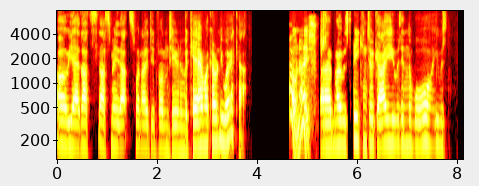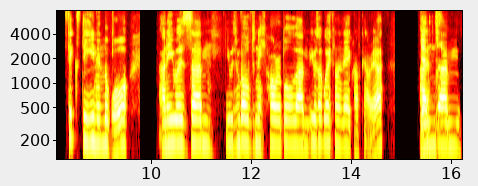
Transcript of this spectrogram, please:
Oh, yeah. That's that's me. That's when I did volunteering in the care home I currently work at. Oh, nice. Um, I was speaking to a guy who was in the war. He was 16 in the war, and he was um, he was involved in a horrible. Um, he was like, working on an aircraft carrier, Yeah. and um,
